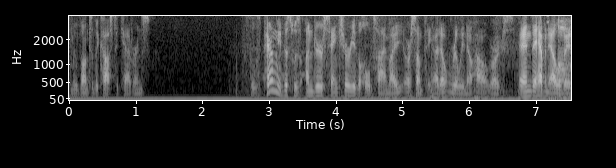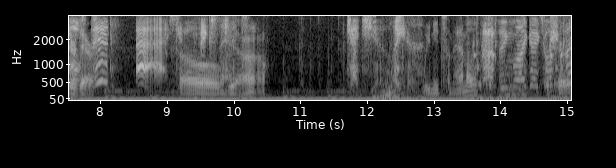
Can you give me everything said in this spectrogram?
and move on to the Caustic Caverns. So apparently this was under Sanctuary the whole time, I or something. I don't really know how it works. And they have an elevator Almost there. Dead? I So, can fix that. yeah, I don't know. Catch you later. We need some ammo. Nothing like a That's for sure. fight.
